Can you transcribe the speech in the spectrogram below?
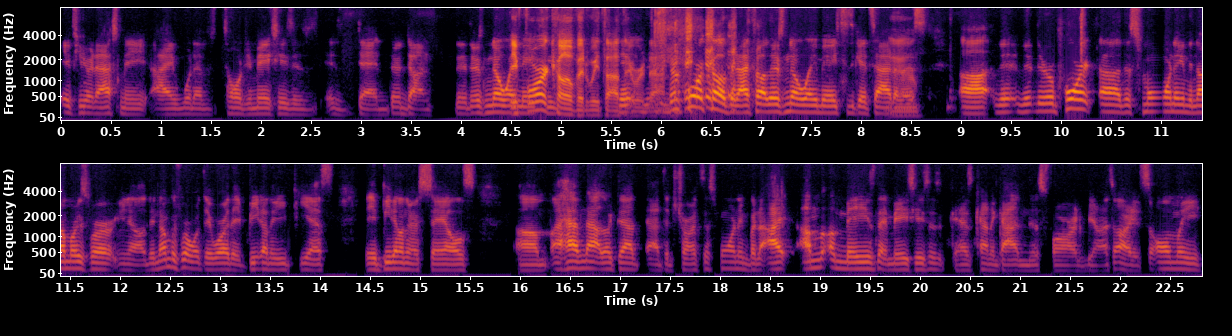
if you had asked me, I would have told you Macy's is is dead. They're done. There, there's no way. Before Macy's, COVID, we thought they were done. Before COVID, I thought there's no way Macy's gets out of this. Uh, the, the, the report uh, this morning, the numbers were, you know, the numbers were what they were. They beat on the EPS. They beat on their sales. Um, I have not looked at, at the charts this morning, but I, I'm amazed that Macy's has, has kind of gotten this far, to be honest. All right, it's only,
